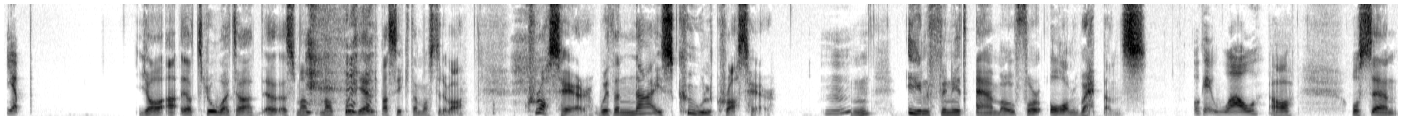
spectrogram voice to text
Japp. Ja, jag tror att jag, alltså man, man får hjälpa sikta måste det vara. Crosshair with a nice cool crosshair. Mm. Infinite ammo for all weapons. Okej, wow. Ja. Och sen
